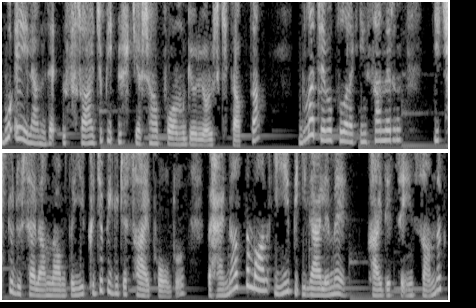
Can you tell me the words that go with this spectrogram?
bu eylemde ısrarcı bir üst yaşam formu görüyoruz kitapta. Buna cevap olarak insanların içgüdüsel anlamda yıkıcı bir güce sahip olduğu ve her ne zaman iyi bir ilerleme kaydetse insanlık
